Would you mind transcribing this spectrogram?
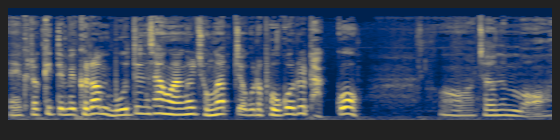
네, 그렇기 때문에 그런 모든 상황을 종합적으로 보고를 받고 어, 저는 뭐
